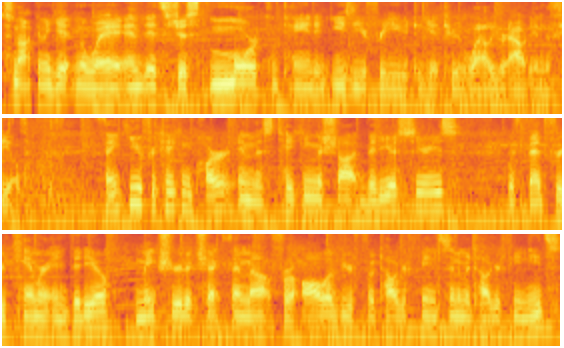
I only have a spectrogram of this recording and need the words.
It's not gonna get in the way and it's just more contained and easier for you to get to while you're out in the field. Thank you for taking part in this Taking the Shot video series with Bedford Camera and Video. Make sure to check them out for all of your photography and cinematography needs.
